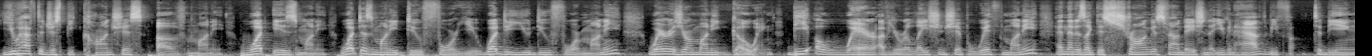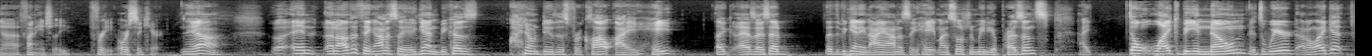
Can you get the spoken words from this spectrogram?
you have to just be conscious of money. What is money? What does money do for you? What do you do for money? Where is your money going? Be aware of your relationship with money, and that is like the strongest foundation that you can have to be to being uh, financially free or secure. Yeah. Uh, And another thing, honestly, again, because I don't do this for clout, I hate, like, as I said at the beginning, I honestly hate my social media presence. I don't like being known. It's weird. I don't like it.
